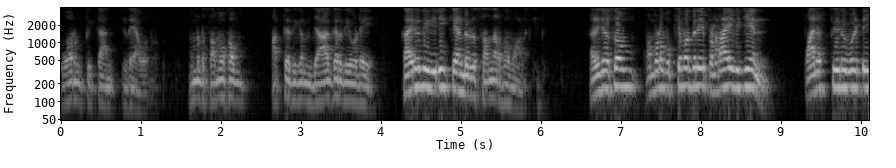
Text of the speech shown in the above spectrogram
ഓർമ്മിപ്പിക്കാൻ ഇടയാവുന്നത്. നമ്മുടെ സമൂഹം അത്യധികം ജാഗ്രതയോടെ കരുതിയിരിക്കേണ്ട ഒരു സന്ദർഭമാണ് ഇത്. കഴിഞ്ഞ ദിവസം നമ്മുടെ മുഖ്യമന്ത്രി പിണറായി വിജയൻ പലസ്തീനു വേണ്ടി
